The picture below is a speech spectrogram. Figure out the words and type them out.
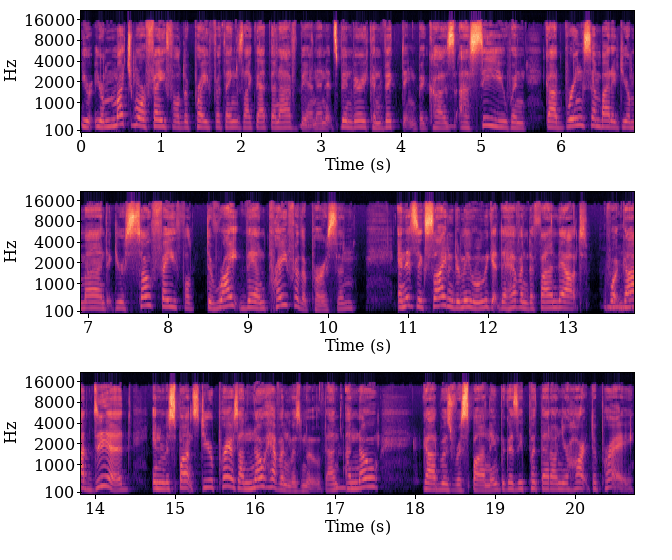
you're, you're much more faithful to pray for things like that than I've been. And it's been very convicting because I see you when God brings somebody to your mind, you're so faithful to right then pray for the person. And it's exciting to me when we get to heaven to find out what mm-hmm. God did in response to your prayers. I know heaven was moved. I, I know God was responding because He put that on your heart to pray.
